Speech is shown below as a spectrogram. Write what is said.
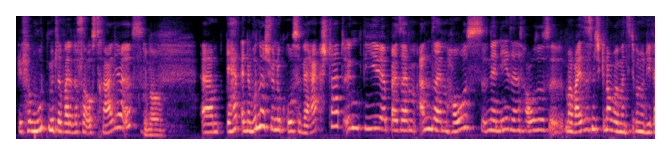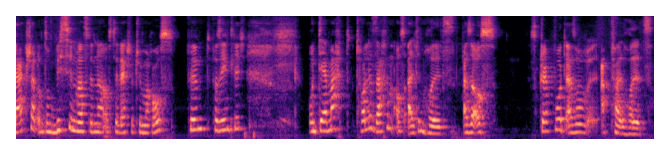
Wir vermuten mittlerweile, dass er Australier ist. Genau. Ähm, der hat eine wunderschöne große Werkstatt irgendwie bei seinem, an seinem Haus, in der Nähe seines Hauses. Äh, Man weiß es nicht genau, weil man sieht immer nur die Werkstatt und so ein bisschen was, wenn er aus der Werkstatttür mal rausfilmt, versehentlich. Und der macht tolle Sachen aus altem Holz. Also aus Scrapwood, also Abfallholz.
